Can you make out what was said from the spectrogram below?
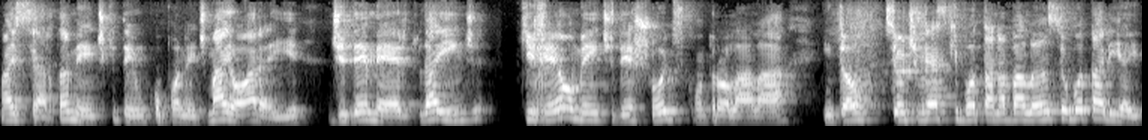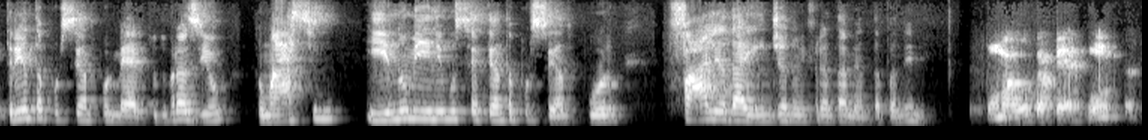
mas certamente que tem um componente maior aí de demérito da Índia, que realmente deixou de se controlar lá. Então, se eu tivesse que botar na balança, eu botaria aí 30% por mérito do Brasil, no máximo, e no mínimo 70% por falha da Índia no enfrentamento da pandemia. Uma outra pergunta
